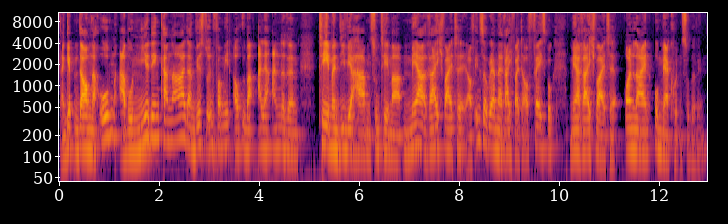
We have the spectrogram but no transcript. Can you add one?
dann gib einen Daumen nach oben, abonniere den Kanal, dann wirst du informiert auch über alle anderen Themen, die wir haben zum Thema mehr Reichweite auf Instagram, mehr Reichweite auf Facebook, mehr Reichweite online, um mehr Kunden zu gewinnen.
